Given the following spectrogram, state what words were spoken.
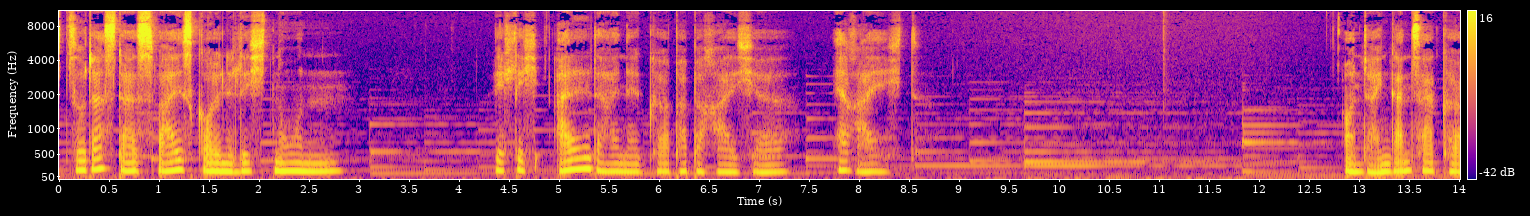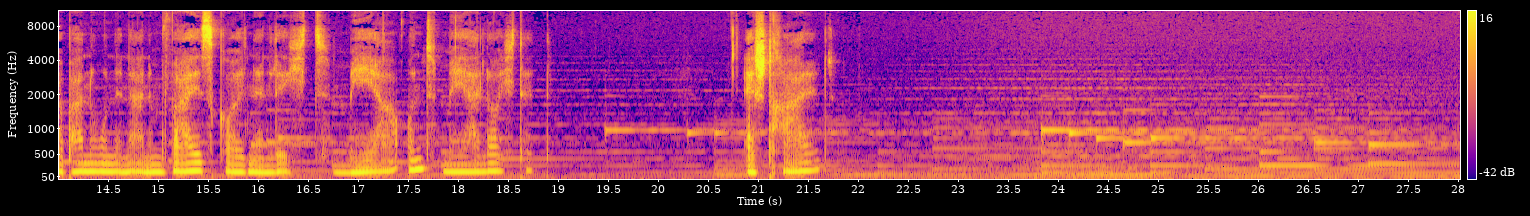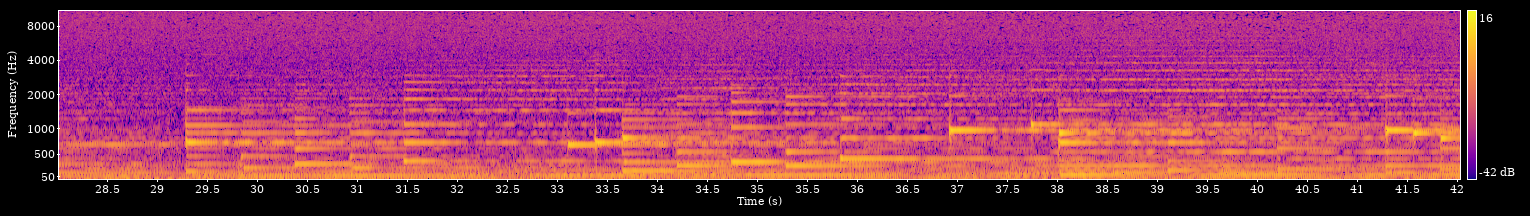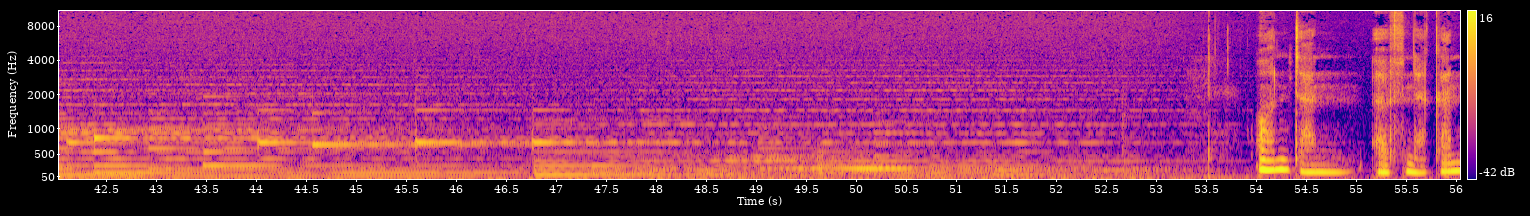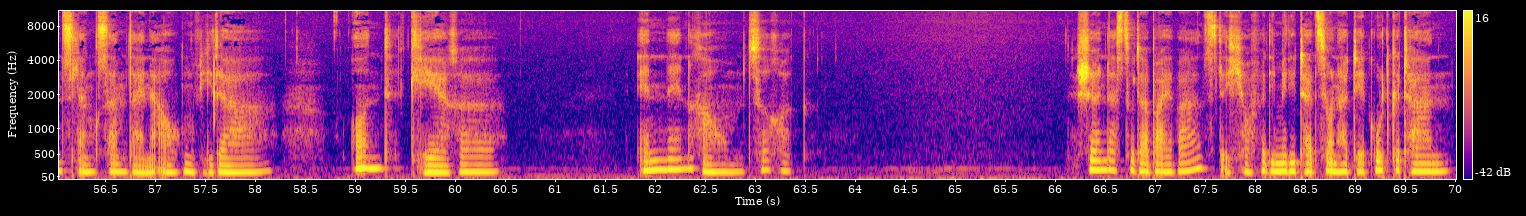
sodass das weiß-goldene Licht nun wirklich all deine Körperbereiche erreicht. Und dein ganzer Körper nun in einem weiß-goldenen Licht mehr und mehr leuchtet er strahlt. Und dann öffne ganz langsam deine Augen wieder und kehre in den Raum zurück. Schön, dass du dabei warst. Ich hoffe, die Meditation hat dir gut getan.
